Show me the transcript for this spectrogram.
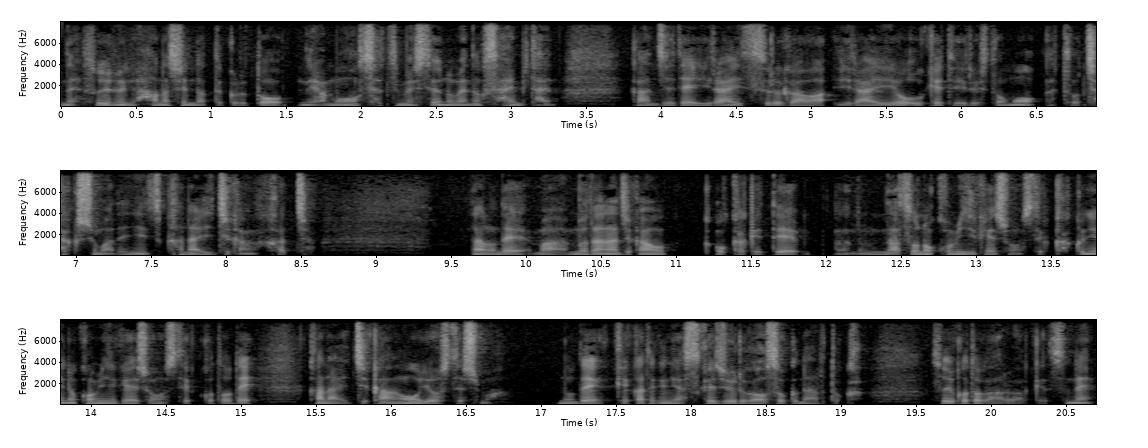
ね、そういうふうに話になってくるといやもう説明してるのめんどくさいみたいな感じで依頼する側依頼を受けている人も、えっと、着手までにかなり時間がかかっちゃう。なので、まあ、無駄な時間ををかけてあの謎のコミュニケーションをして確認のコミュニケーションをしていくことでかなり時間を要してしまう。ので結果的にはスケジュールが遅くなるとかそういうことがあるわけですね。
